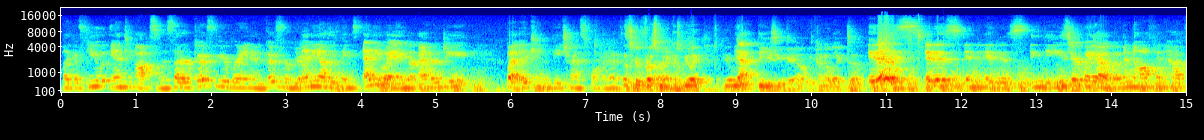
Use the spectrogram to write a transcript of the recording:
Like a few antioxidants that are good for your brain and good for Yeah. many other things anyway, and your energy, but it can be transformative. That's good for us, man, because we like you know we Yeah. like the easy way out. We kind of like to. It is. It is. And it is the easier way out. Women often have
